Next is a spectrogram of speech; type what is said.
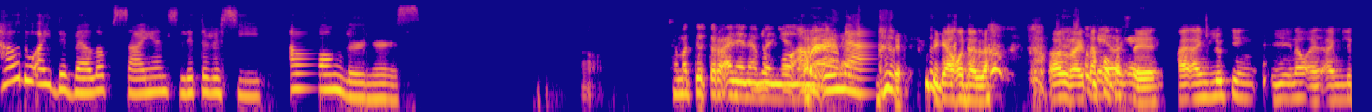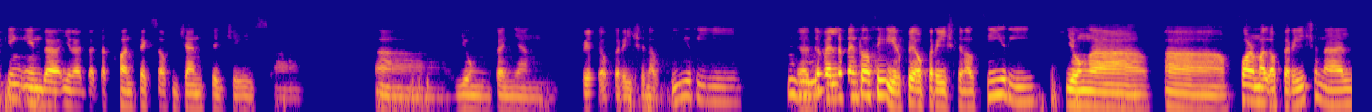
How do I develop science literacy among learners? So, magtuturoan na naman po yan. ang una? Sige ako na lang. All right, Okay, ako okay. kasi I, I'm looking, you know, I- I'm looking in the, you know, the, the context of Jan J's uh, uh, yung kanyang pre-operational theory, uh, Mhm. developmental theory, pre-operational theory, yung uh, uh, formal operational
